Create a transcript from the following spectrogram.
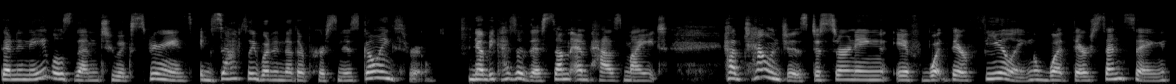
that enables them to experience exactly what another person is going through. Now, because of this, some empaths might have challenges discerning if what they're feeling, what they're sensing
